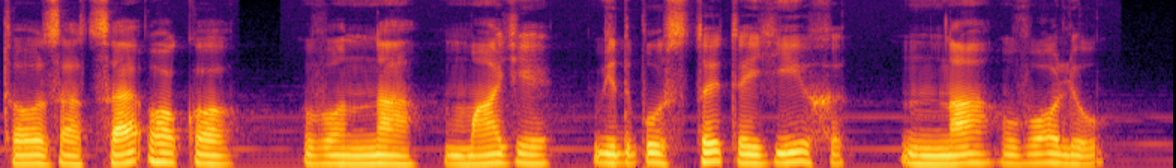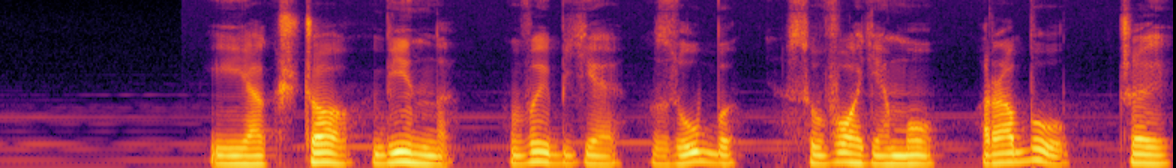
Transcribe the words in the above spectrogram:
то за це око вона має відпустити їх на волю. І якщо він виб'є зуб своєму рабу чи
